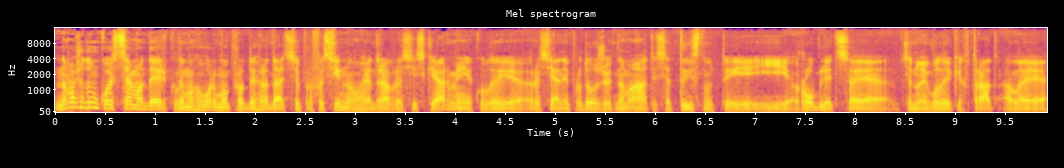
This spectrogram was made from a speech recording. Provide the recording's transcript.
На вашу думку, ось ця модель, коли ми говоримо про деградацію професійного ядра в російській армії, коли росіяни продовжують намагатися тиснути і роблять це ціною великих втрат, але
